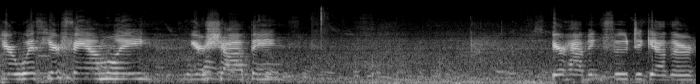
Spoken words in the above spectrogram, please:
You're with your family, you're shopping, you're having food together.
